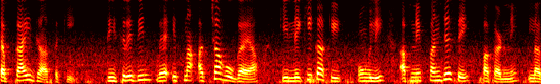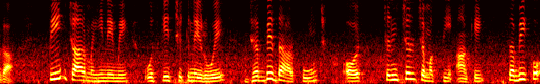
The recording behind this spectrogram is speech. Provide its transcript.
टपकाई जा सकी। तीसरे दिन वह इतना अच्छा हो गया कि लेखिका की उंगली अपने पंजे से पकड़ने लगा। तीन चार महीने में उसके चिकने रोए, झब्बेदार पूंछ और चंचल चमकती आँखें सभी को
